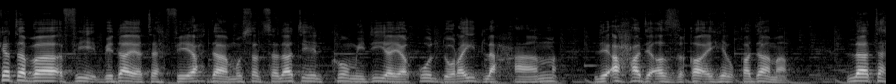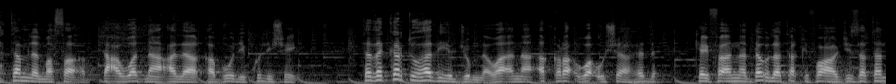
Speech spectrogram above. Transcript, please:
كتب في بدايته في إحدى مسلسلاته الكوميدية يقول دريد لحام لأحد أصدقائه القدامى. لا تهتم للمصائب. تعودنا على قبول كل شيء. تذكرت هذه الجملة وأنا أقرأ وأشاهد كيف أن الدولة تقف عاجزة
